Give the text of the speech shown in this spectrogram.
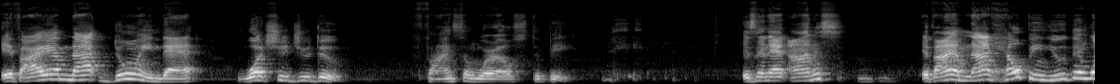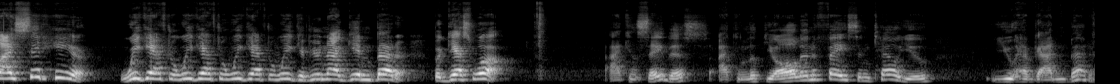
If I am not doing that, what should you do? Find somewhere else to be. Isn't that honest? Mm-hmm. If I am not helping you, then why sit here week after week after week after week if you're not getting better? But guess what? I can say this. I can look you all in the face and tell you you have gotten better.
